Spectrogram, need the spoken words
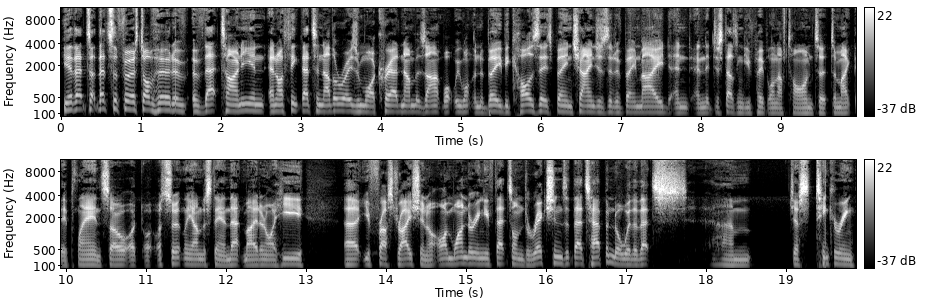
Yeah, that's that's the first I've heard of, of that, Tony, and, and I think that's another reason why crowd numbers aren't what we want them to be because there's been changes that have been made and, and it just doesn't give people enough time to, to make their plans. So I, I certainly understand that, mate, and I hear uh, your frustration. I'm wondering if that's on directions that that's happened or whether that's um, just tinkering.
